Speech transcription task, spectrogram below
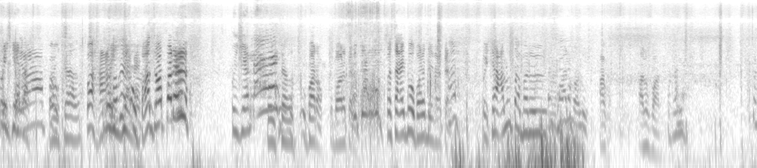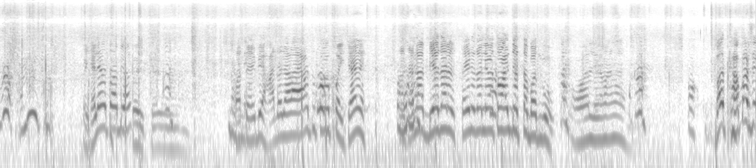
પૈસા પૈસા હાલો બે પડે પૈસા પૈસા ઊભા રહો ઊભા રહો સાઈડમાં ઊભા રહો બેના પેલા. પૈસા આલું તમારે આલું આલું આલો આલો પાર પૈસા લેવા તા બે પણ બે હાડા દાડા આયા તો તો પૈસા બે હજાર ત્રણ હજાર લેવા તો આવી જતા લેવાના બસ ખબર છે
